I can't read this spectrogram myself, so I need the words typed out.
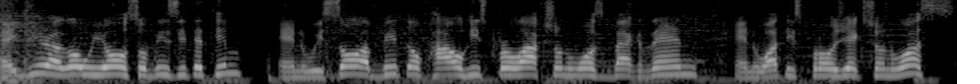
A year ago, we also visited him and we saw a bit of how his production was back then and what his projection was.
